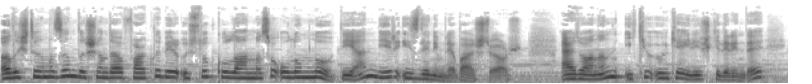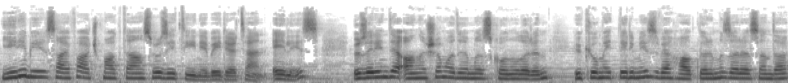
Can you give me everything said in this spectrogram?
alıştığımızın dışında farklı bir üslup kullanması olumlu diyen bir izlenimle başlıyor. Erdoğan'ın iki ülke ilişkilerinde yeni bir sayfa açmaktan söz ettiğini belirten Ellis, üzerinde anlaşamadığımız konuların hükümetlerimiz ve halklarımız arasında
